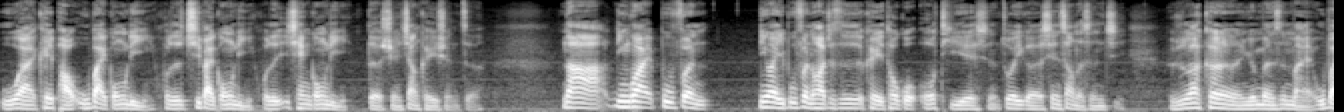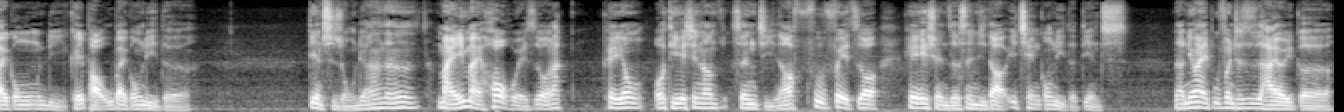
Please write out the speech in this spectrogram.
五百，可以跑五百公里，或者七百公里，或者一千公里的选项可以选择。那另外部分，另外一部分的话，就是可以透过 OTA 做一个线上的升级。比如说，他客人原本是买五百公里可以跑五百公里的电池容量，但是买一买后悔之后，他可以用 OTA 线上升级，然后付费之后可以选择升级到一千公里的电池。那另外一部分就是还有一个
